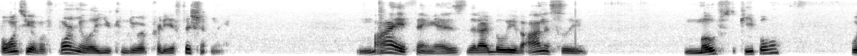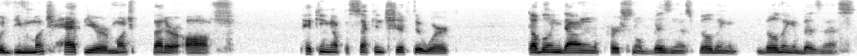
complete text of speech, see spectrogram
But once you have a formula, you can do it pretty efficiently. My thing is that I believe, honestly, most people would be much happier, much better off picking up a second shift at work, doubling down in a personal business, building building a business,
